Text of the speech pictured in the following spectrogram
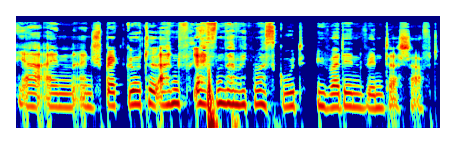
ja, ein, ein Speckgürtel anfressen, damit man es gut über den Winter schafft.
